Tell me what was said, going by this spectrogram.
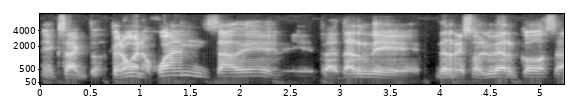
Exacto. Pero bueno, Juan sabe eh, tratar de, de resolver cosas,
